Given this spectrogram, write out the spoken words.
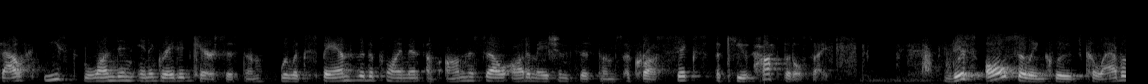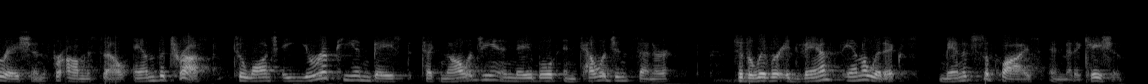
Southeast London Integrated Care System will expand the deployment of Omnicell automation systems across six acute hospital sites. This also includes collaboration for Omnicell and the Trust to launch a European-based technology-enabled intelligence center to deliver advanced analytics, managed supplies, and medications.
